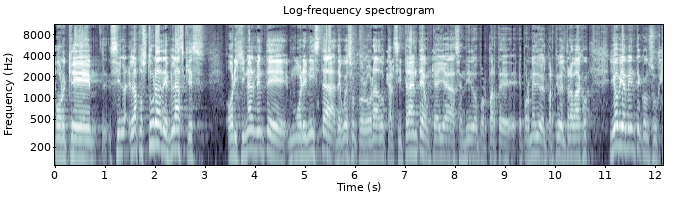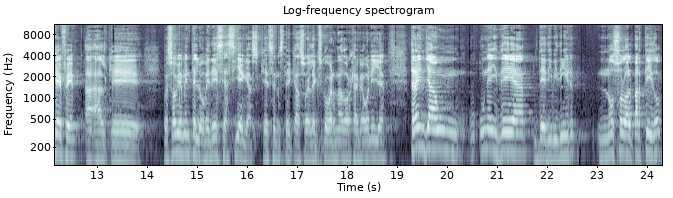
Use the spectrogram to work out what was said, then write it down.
porque si la, postura de Blasquez originalmente morenista de hueso colorado, calcitrante, aunque haya ascendido por parte, eh, por medio del Partido del Trabajo, y obviamente con su jefe, al que pues obviamente le obedece a ciegas, que es en este caso el exgobernador Jaime Bonilla, traen ya una idea de dividir no solo al partido,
